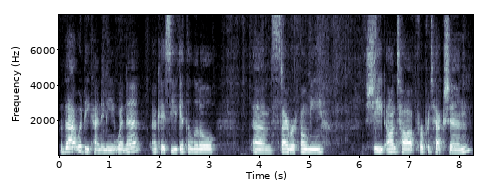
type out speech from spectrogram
that would be kind of neat, wouldn't it? Okay, so you get the little um, styrofoamy sheet on top for protection.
